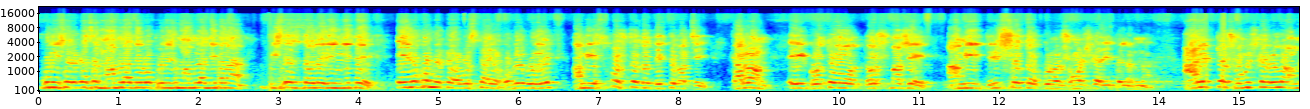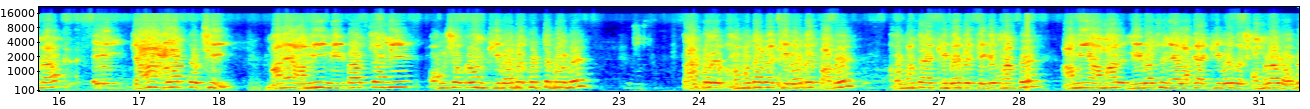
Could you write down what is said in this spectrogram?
পুলিশের কাছে মামলা দেব, পুলিশ মামলা নিবে না। বিশেষ দলের ইঙ্গিতে এইরকম একটা অবস্থায় হবে বলে আমি স্পষ্টত দেখতে পাচ্ছি। কারণ এই গত দশ মাসে আমি দৃশ্যত কোনো সংস্কারই পেলাম না। আরেকটা সংস্কার হলো আমরা এই যা আলাপ করছি মানে আমি নির্বাচনে অংশগ্রহণ কীভাবে করতে পারব, তারপরে ক্ষমতাটা কীভাবে পাবো, ক্ষমতায় কীভাবে টিকে থাকব আমি আমার নির্বাচনী এলাকায় কীভাবে সম্রাট হব,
